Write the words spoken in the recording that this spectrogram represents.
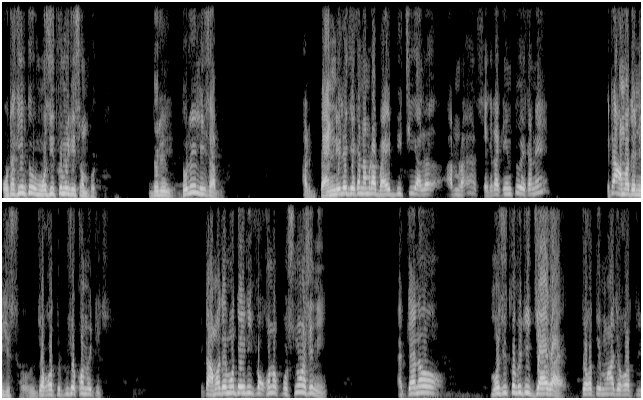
ওটা কিন্তু মসজিদ কমিটির সম্পত্তি। দলিল দলিল হিসাবে। আর প্যান্ডেলে যেখানে আমরা বাইট দিচ্ছি আমরা, সেটা কিন্তু এখানে, এটা আমাদের নিজস্ব জগতী পুজো কমিটির। এটা আমাদের মধ্যে এদিকে কখনো প্রশ্ন আসেনি কেন মসজিদ কমিটির জায়গায় জগতী মা জগতী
